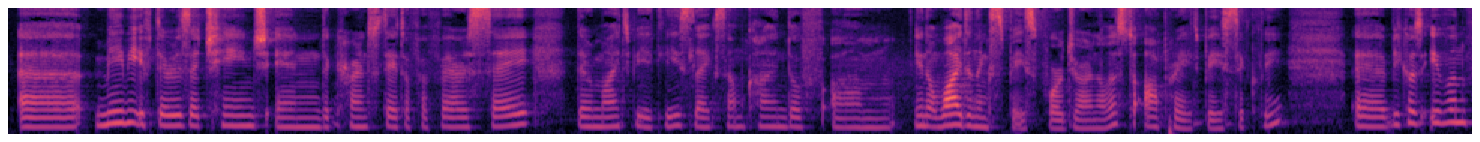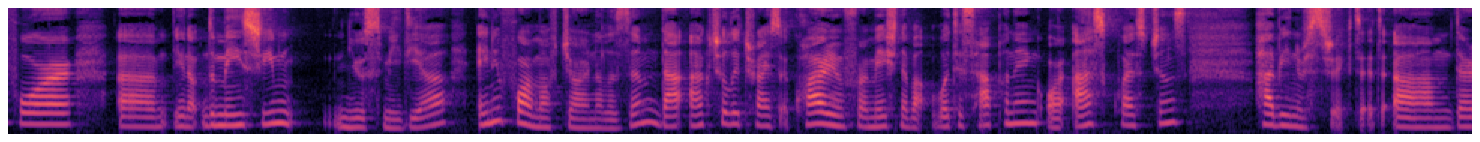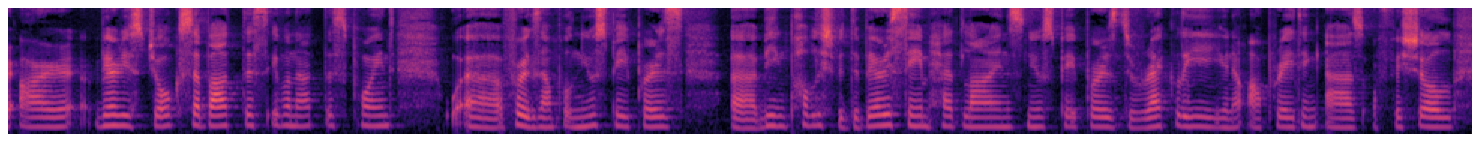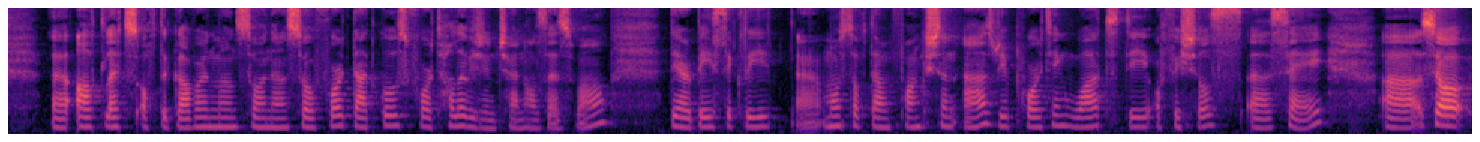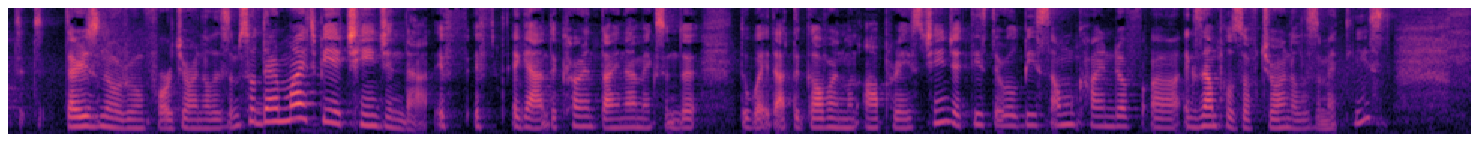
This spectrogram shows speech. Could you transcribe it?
Uh, maybe if there is a change in the current state of affairs, say there might be at least like some kind of um, you know widening space for journalists to operate, basically, uh, because even for um, you know the mainstream news media, any form of journalism that actually tries to acquire information about what is happening or ask questions have been restricted. Um, there are various jokes about this even at this point. Uh, for example, newspapers uh, being published with the very same headlines, newspapers directly, you know, operating as official uh, outlets of the government, so on and so forth. That goes for television channels as well. They are basically, uh, most of them function as reporting what the officials uh, say. Uh, so there is no room for journalism. So there might be a change in that. If, if again, the current dynamics and the, the way that the government operates change, at least there will be some kind of uh, examples of journalism, at least.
